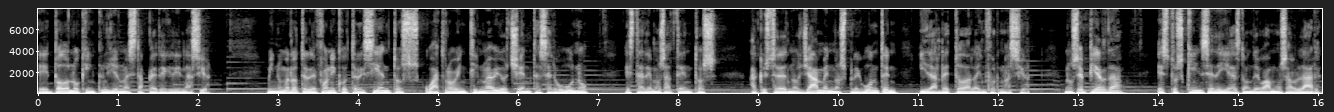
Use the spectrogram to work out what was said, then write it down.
eh, todo lo que incluye nuestra peregrinación. Mi número telefónico 300-429-8001. Estaremos atentos a que ustedes nos llamen, nos pregunten y darle toda la información. No se pierda estos 15 días donde vamos a hablar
